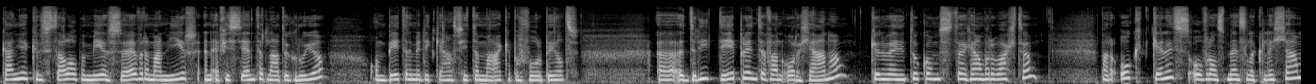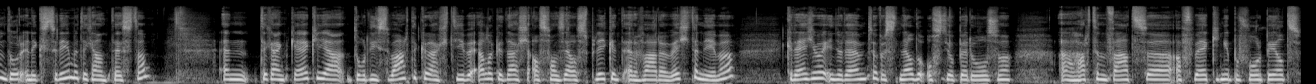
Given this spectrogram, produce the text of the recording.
kan je kristallen op een meer zuivere manier en efficiënter laten groeien om betere medicatie te maken bijvoorbeeld. Eh, het 3D-printen van organen kunnen we in de toekomst eh, gaan verwachten. Maar ook kennis over ons menselijk lichaam door in extreme te gaan testen. En te gaan kijken, ja, door die zwaartekracht die we elke dag als vanzelfsprekend ervaren weg te nemen, krijgen we in de ruimte versnelde osteoporose, uh, hart- en vaatafwijkingen bijvoorbeeld.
